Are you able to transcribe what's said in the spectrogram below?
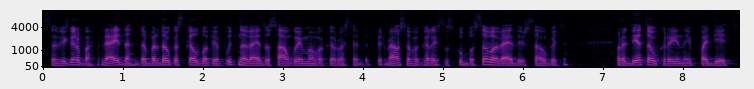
savigarbą, veidą. Dabar daug kas kalba apie Putino veido saugojimą vakaruose, bet pirmiausia, vakarai suskubo savo veidą išsaugoti. Pradėta Ukrainai padėti.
